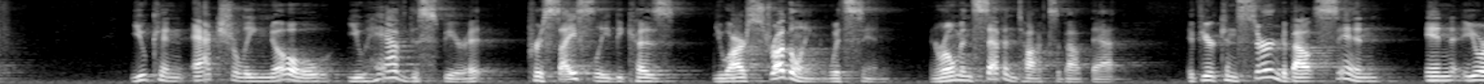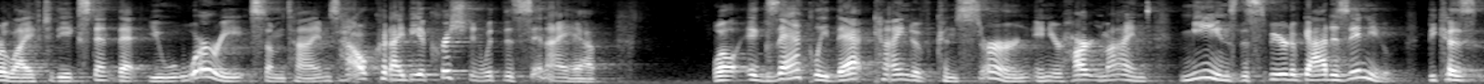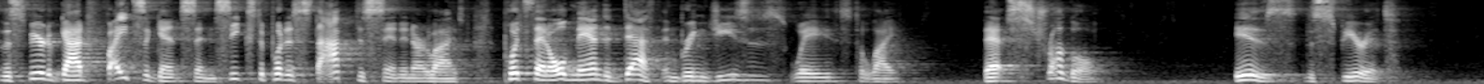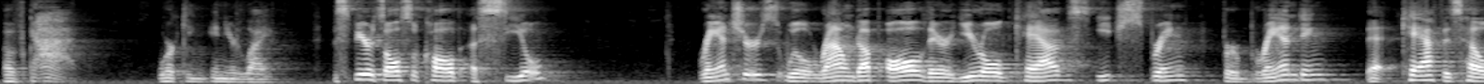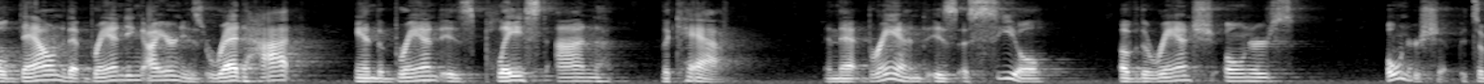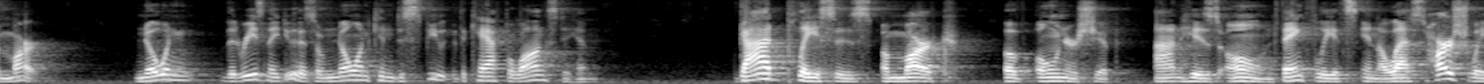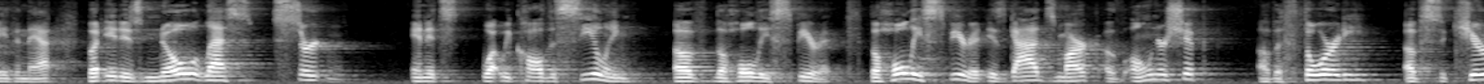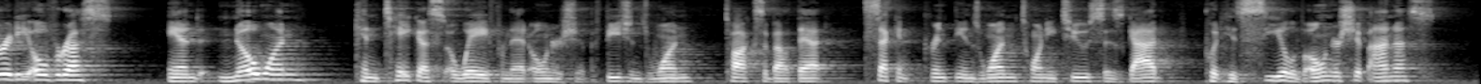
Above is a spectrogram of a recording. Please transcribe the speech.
you can actually know you have the Spirit precisely because you are struggling with sin. And Romans 7 talks about that. If you're concerned about sin, in your life to the extent that you worry sometimes how could I be a Christian with the sin I have? Well, exactly that kind of concern in your heart and mind means the Spirit of God is in you because the Spirit of God fights against sin, seeks to put a stop to sin in our lives, puts that old man to death, and bring Jesus' ways to life. That struggle is the Spirit of God. working in your life. The Spirit's also called a seal. Ranchers will round up all their year old calves each spring for branding. That calf is held down, that branding iron is red hot, and the brand is placed on the calf. And that brand is a seal of the ranch owner's ownership. It's a mark. No one, the reason they do this, so no one can dispute that the calf belongs to him. God places a mark of ownership on his own. Thankfully, it's in a less harsh way than that, but it is no less certain. And it's what we call the sealing of the Holy Spirit. The Holy Spirit is God's mark of ownership, of authority, of security over us, and no one can take us away from that ownership. Ephesians 1 talks about that. 2 Corinthians 1:22 says God put his seal of ownership on us.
